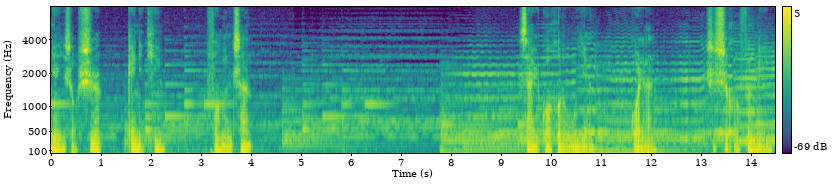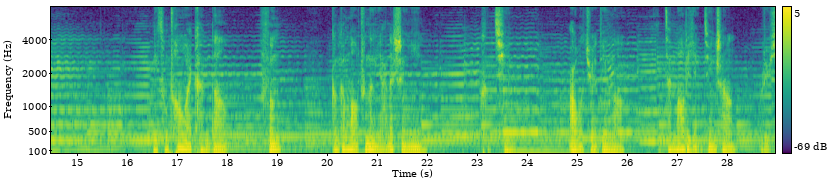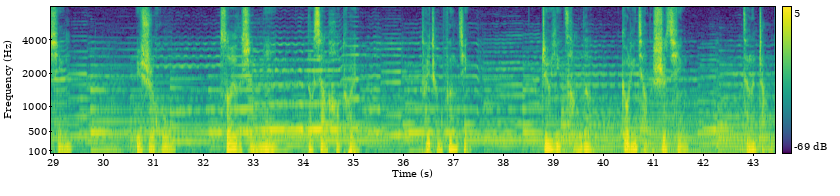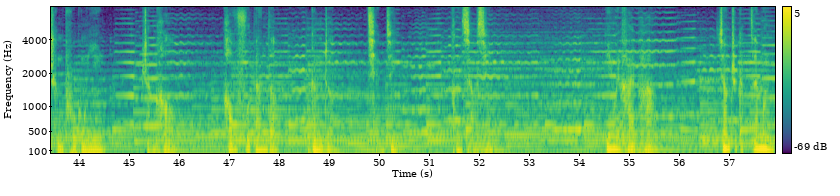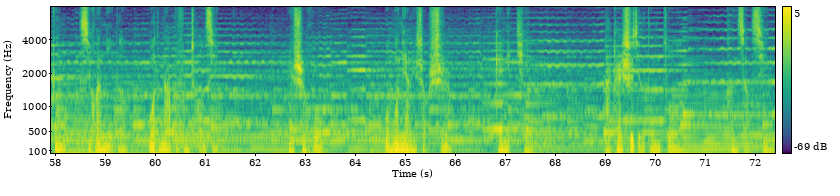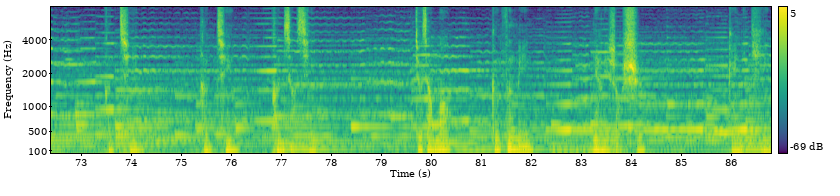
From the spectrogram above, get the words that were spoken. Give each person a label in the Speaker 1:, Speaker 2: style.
Speaker 1: 念一首诗给你听，方文山。下雨过后的屋檐，果然是适合风铃。你从窗外看到风刚刚冒出嫩芽的声音，很轻。而我决定了，在猫的眼睛上旅行。于是乎，所有的神秘都向后退，退成风景。只有隐藏的够灵巧的事情，才能长成蒲公英，然后毫无负担的跟着前进，很小心，因为害怕像只赶在梦中喜欢你的。我的那部分吵醒，于是乎，我默念了一首诗给你听。打开世界的动作很小心，很轻，很轻，很小心，就像猫跟风铃念了一首诗给你听。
